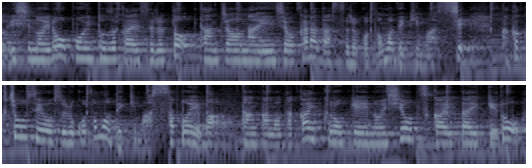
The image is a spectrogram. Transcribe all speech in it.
う石の色をポイント使いすると単調な印象から脱することもできますし価格調整をすることもできます。例えば単価の高い黒系の石を使いたいけど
